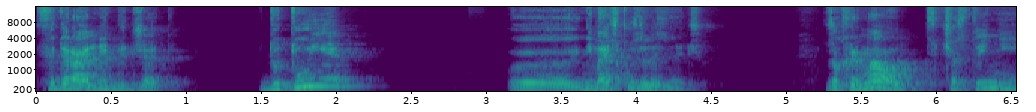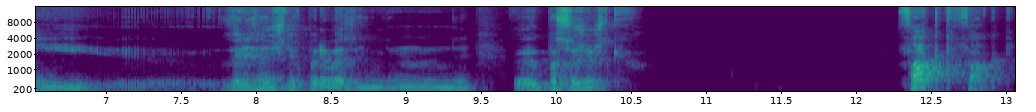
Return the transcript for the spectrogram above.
федеральний бюджет, дотує е, німецьку залізницю. Зокрема, от в частині е, залізничних перевезень е, пасажирських. Факт, факт.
